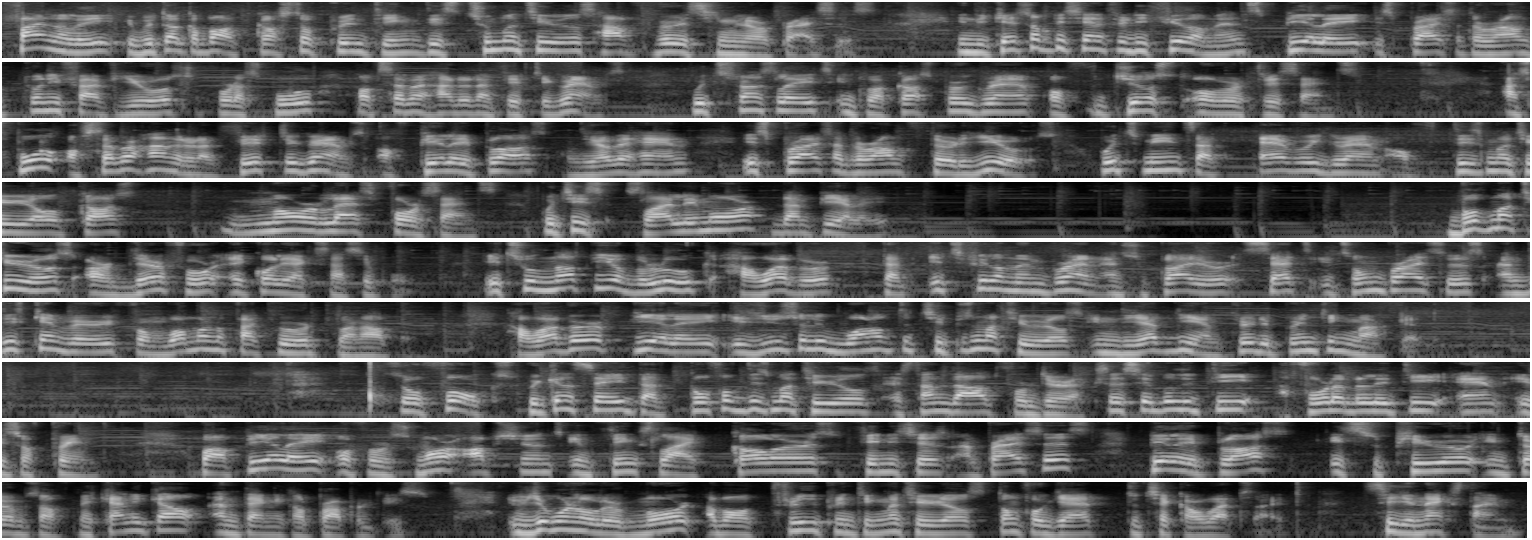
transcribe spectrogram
Finally, if we talk about cost of printing, these two materials have very similar prices. In the case of BCN3D filaments, PLA is priced at around 25 euros for a spool of 750 grams, which translates into a cost per gram of just over 3 cents. A spool of 750 grams of PLA Plus, on the other hand, is priced at around 30 euros, which means that every gram of this material costs more or less 4 cents, which is slightly more than PLA. Both materials are therefore equally accessible. It should not be overlooked, however, that each filament brand and supplier sets its own prices and this can vary from one manufacturer to another. However, PLA is usually one of the cheapest materials in the FDM 3D printing market. So folks, we can say that both of these materials stand out for their accessibility, affordability and ease of print. While PLA offers more options in things like colors, finishes and prices, PLA Plus is superior in terms of mechanical and technical properties. If you want to learn more about 3D printing materials, don't forget to check our website. See you next time!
